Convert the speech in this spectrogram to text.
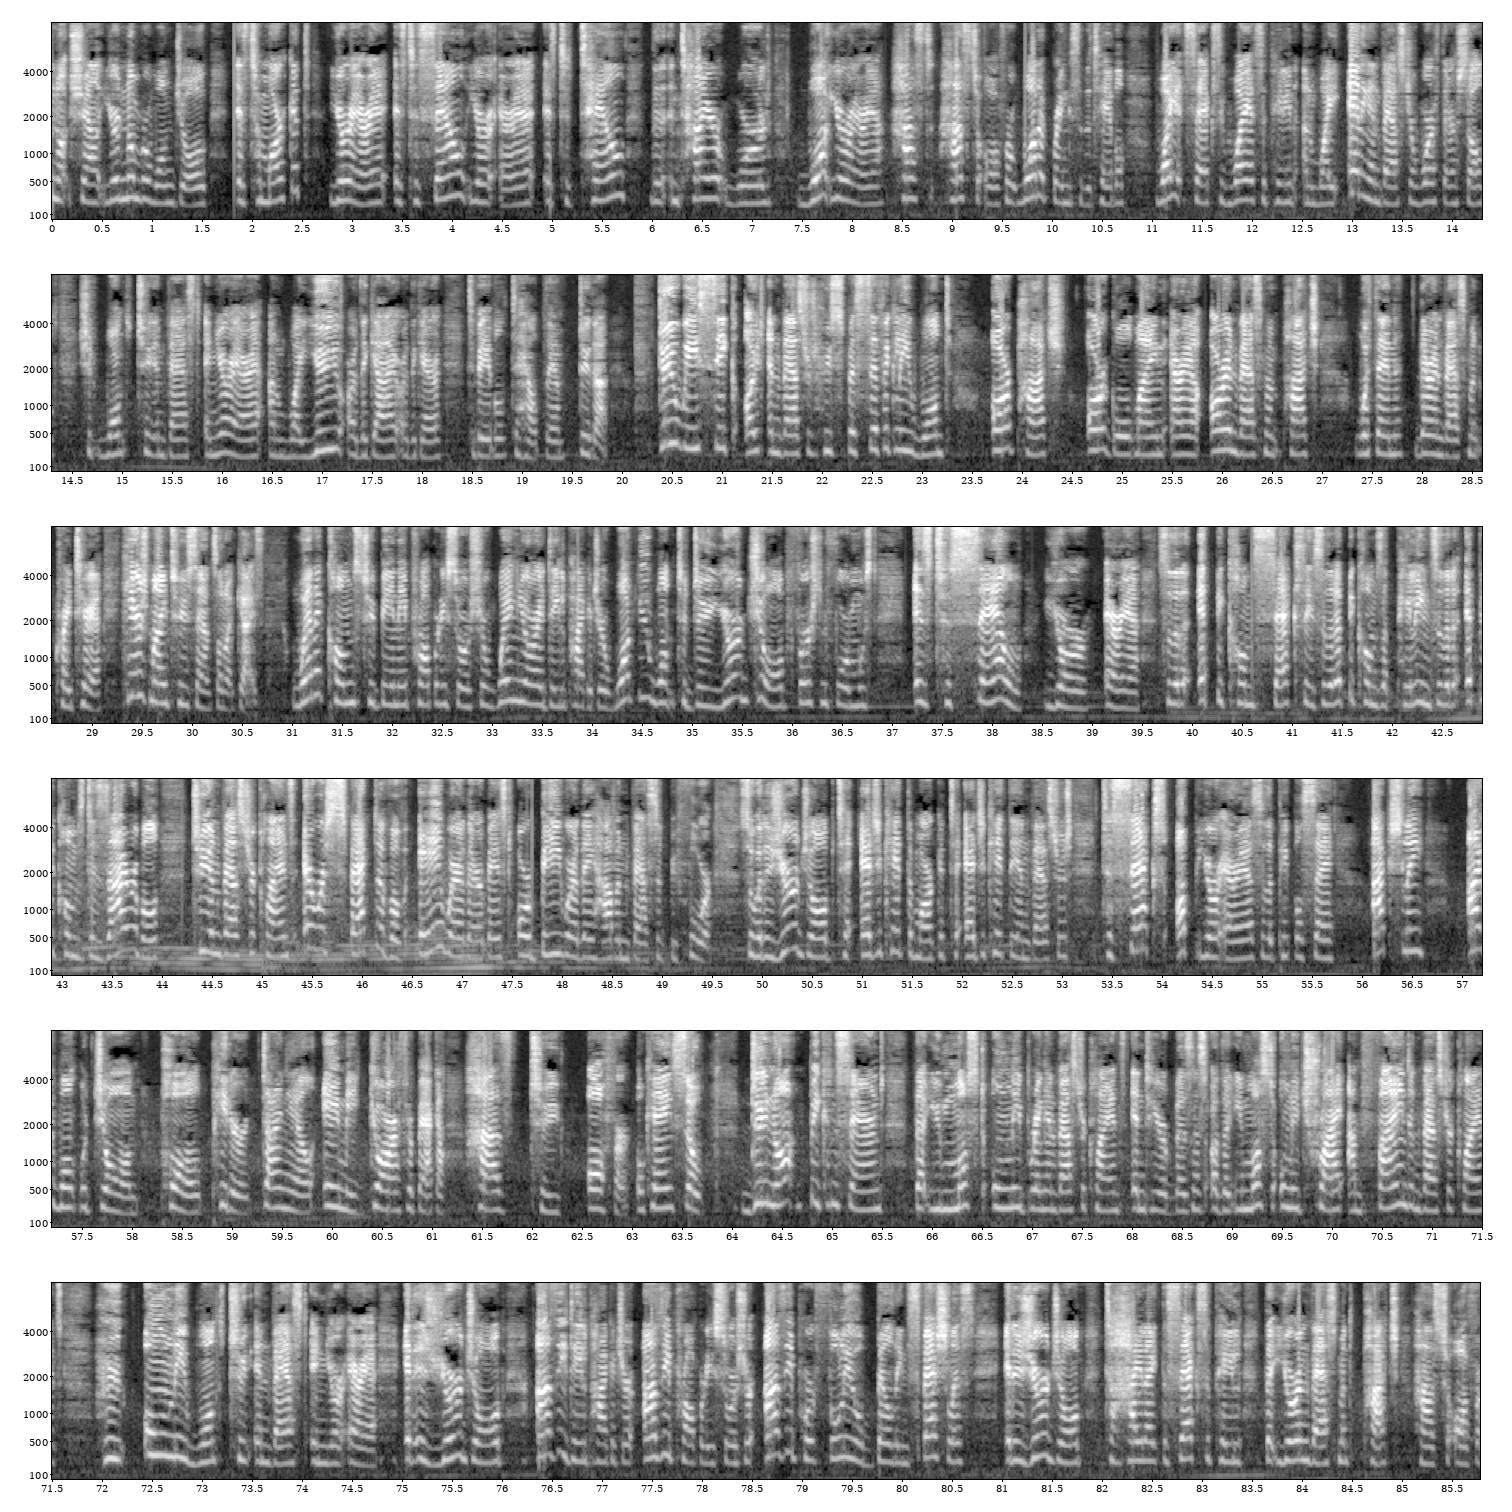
a nutshell, your number one job is to market your area, is to sell your area, is to tell the entire world what your area has to, has to offer, what it brings to the table, why it's sexy, why it's appealing, and why any investor worth their salt should want to invest in your area, and why you are the guy or the girl to be able to help them do that. Do we seek out investors who specifically want our patch, our gold mine area, our investment patch? Within their investment criteria. Here's my two cents on it, guys. When it comes to being a property sourcer, when you're a deal packager, what you want to do, your job first and foremost is to sell your area so that it becomes sexy, so that it becomes appealing, so that it becomes desirable to investor clients irrespective of A, where they're based or B, where they have invested before. So it is your job to educate the market, to educate the investors, to sex up your area so that people say, actually, I want what John, Paul, Peter, Danielle, Amy, Garth, Rebecca has to offer. Okay, so do not be concerned that you must only bring investor clients into your business or that you must only try and find investor clients who only want to invest in your area. It is your job as a deal packager, as a property sourcer, as a portfolio building specialist. It is your job to highlight the sex appeal that your investment patch has to offer.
